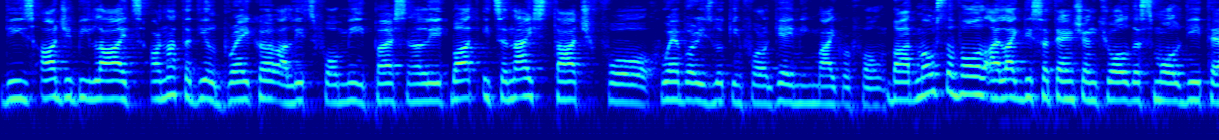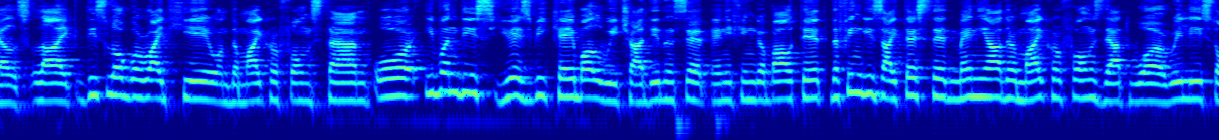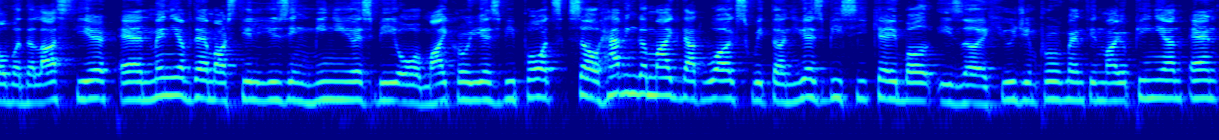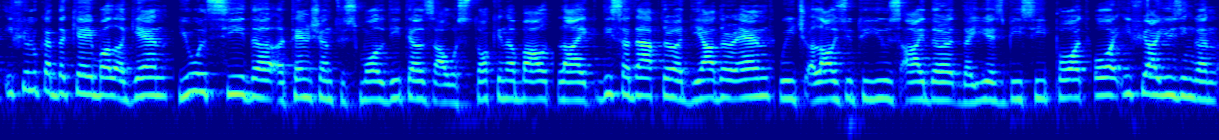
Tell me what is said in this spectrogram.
These RGB lights are not a deal breaker, at least for me personally, but it's a nice touch for whoever is looking for a gaming microphone. But most of all, I like this attention to all the small details, like this logo right here on the microphone stand, or even this USB cable, which I didn't said anything about it. The thing is, I tested many other microphones that were released over the last year, and many of them are still using mini USB or micro USB ports so having a mic that works with an USB-C cable is a huge improvement in my opinion. And if you look at the cable again, you will see the attention to small details I was talking about, like this adapter at the other end, which allows you to use either the USB-C port, or if you are using an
